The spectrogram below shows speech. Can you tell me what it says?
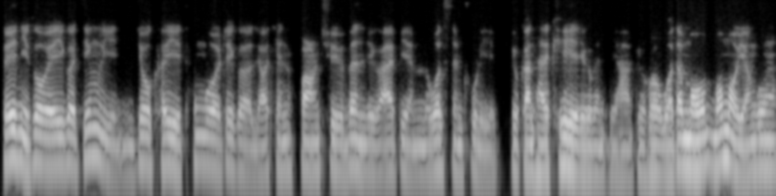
所以你作为一个经理，你就可以通过这个聊天框去问这个 IBM 的 Watson 助理，就刚才 Kiki 这个问题哈，比如说我的某某某员工，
